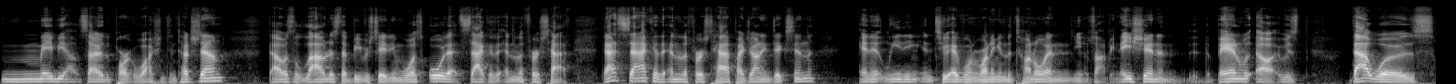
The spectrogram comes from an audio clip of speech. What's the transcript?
maybe outside of the Parker Washington touchdown. That was the loudest that Beaver Stadium was, or that sack at the end of the first half. That sack at the end of the first half by Johnny Dixon, and it leading into everyone running in the tunnel, and you know Zombie Nation, and the band. Oh, it was that was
